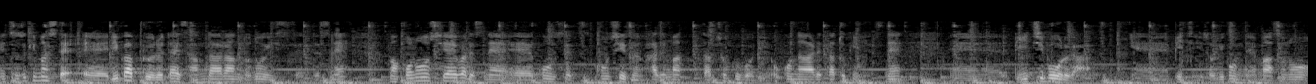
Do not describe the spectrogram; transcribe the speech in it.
え続きまして、えリバプール対サンダーランドの一戦ですね。まあ、この試合はですね、え今節、今シーズン始まった直後に行われた時にですね、えビーチボールが、えピッチに飛び込んで、まあ、その、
